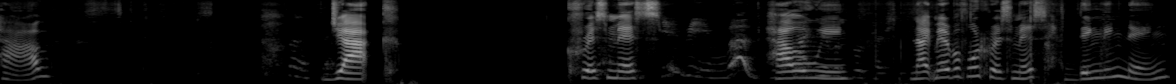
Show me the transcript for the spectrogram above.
have Jack, Christmas, Give me a rug. Halloween. Nightmare Before Christmas. Nightmare Before Christmas, ding ding ding.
